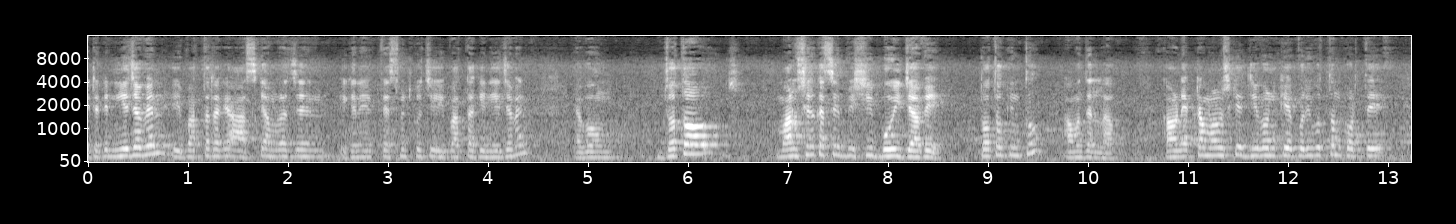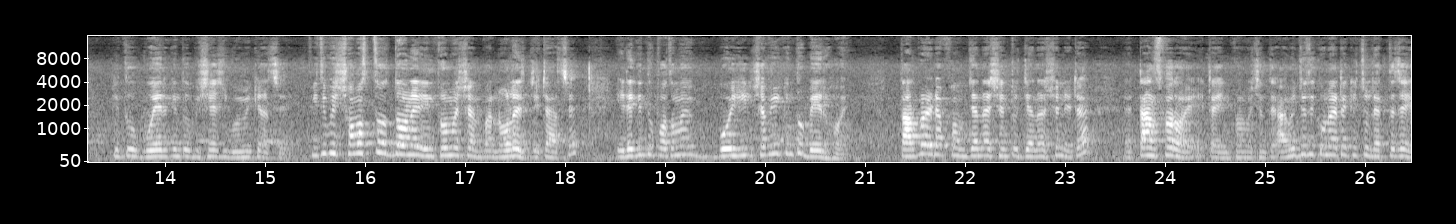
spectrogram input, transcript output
এটাকে নিয়ে যাবেন। এই বার্তাটাকে আজকে আমরা যে এখানে প্লেসমেন্ট করছি, এই বার্তাকে নিয়ে যাবেন এবং যত মানুষের কাছে বেশি বই যাবে, তত কিন্তু আমাদের লাভ। কারণ একটা মানুষকে জীবনকে পরিবর্তন করতে কিন্তু বইয়ের কিন্তু বিশেষ ভূমিকা আছে। পৃথিবীর সমস্ত ধরনের ইনফরমেশন বা নলেজ যেটা আছে, এটা কিন্তু প্রথমে বই হিসাবেই কিন্তু বের হয়। তারপর এটা ফ্রম জেনারেশন টু জেনারেশন এটা ট্রান্সফার হয়, এটা ইনফরমেশন থেকে আমি যদি কোনো একটা কিছু লিখতে যাই,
